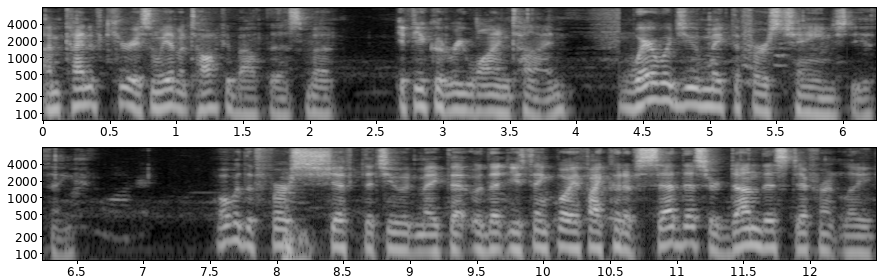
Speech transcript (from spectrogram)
I'm kind of curious, and we haven't talked about this, but if you could rewind time, where would you make the first change, do you think? What would the first shift that you would make that that you think, boy, if I could have said this or done this differently,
